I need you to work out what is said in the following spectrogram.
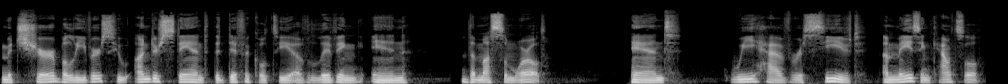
mature believers who understand the difficulty of living in the Muslim world. And we have received amazing counsel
